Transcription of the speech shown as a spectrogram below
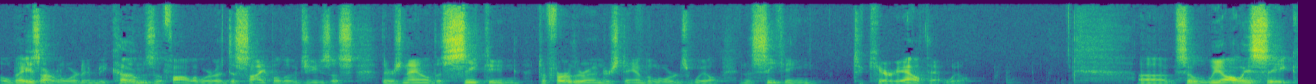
obeys our Lord and becomes a follower, a disciple of Jesus, there's now the seeking to further understand the Lord's will and the seeking to carry out that will. Uh, so we always seek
